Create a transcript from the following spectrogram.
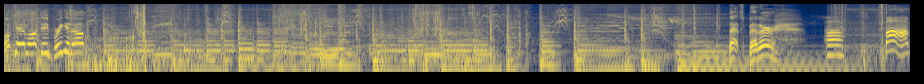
Okay, Lofty, bring it up. That's better. Uh, Bob,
